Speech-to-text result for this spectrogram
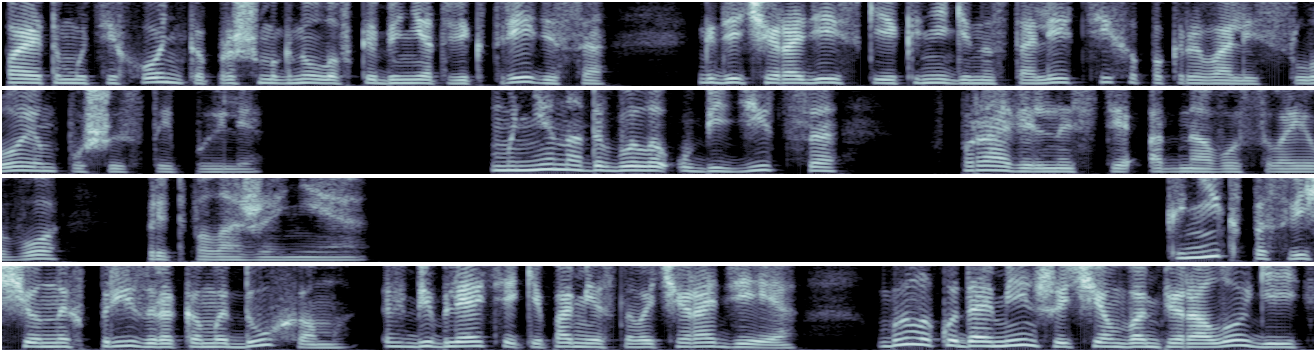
поэтому тихонько прошмыгнула в кабинет Виктредиса, где чародейские книги на столе тихо покрывались слоем пушистой пыли. Мне надо было убедиться в правильности одного своего предположения. Книг, посвященных призракам и духам, в библиотеке поместного чародея было куда меньше, чем вампирологий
